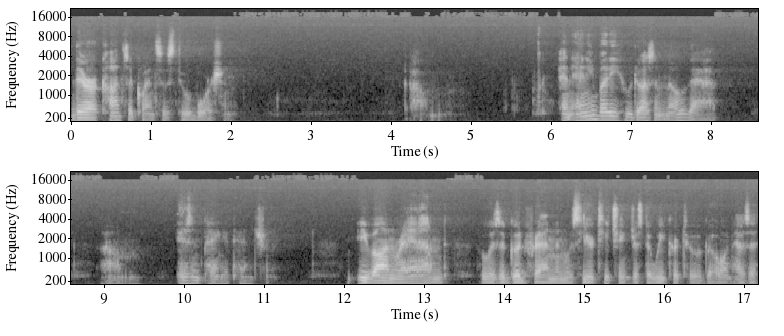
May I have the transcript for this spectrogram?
there are consequences to abortion. Um, and anybody who doesn't know that um, not paying attention. Yvonne Rand, who is a good friend and was here teaching just a week or two ago and has a,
